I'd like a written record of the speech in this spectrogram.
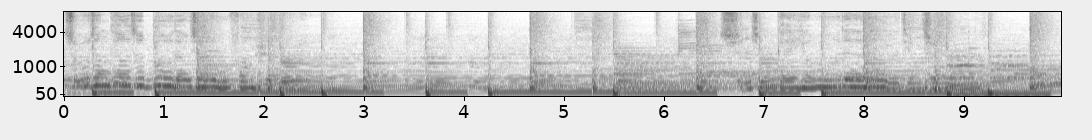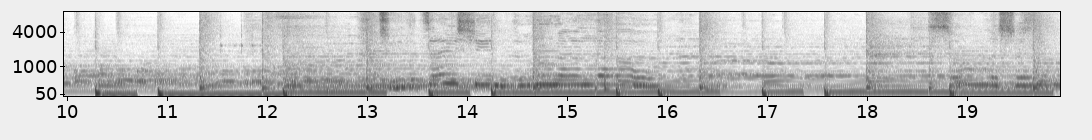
主张克制不到就放任，人生该有。listen.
